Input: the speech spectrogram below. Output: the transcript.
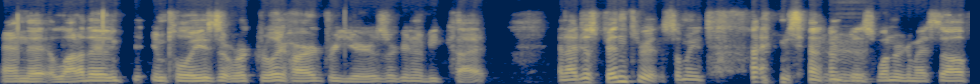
and that a lot of the employees that worked really hard for years are going to be cut. And I've just been through it so many times, and I'm mm. just wondering to myself,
